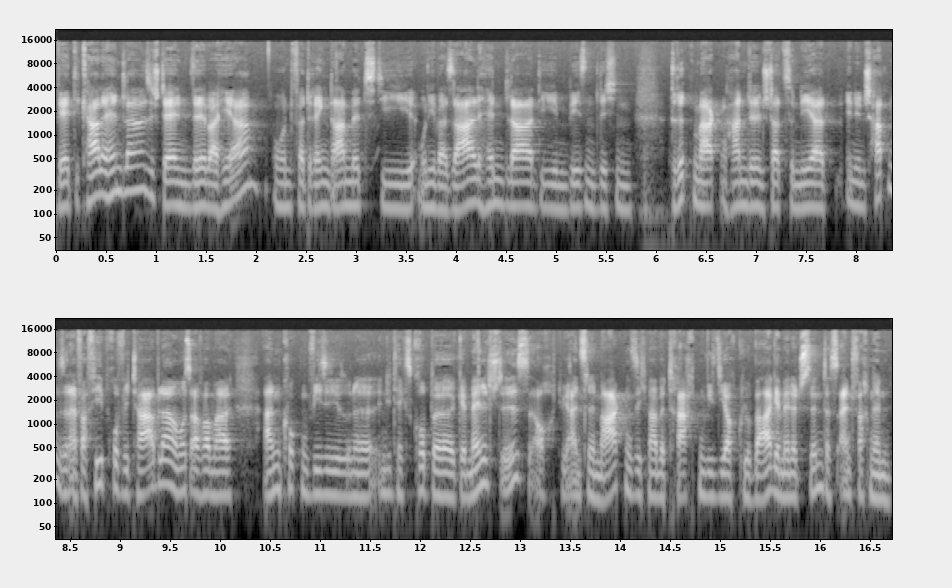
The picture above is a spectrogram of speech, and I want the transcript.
vertikale Händler. Sie stellen selber her und verdrängen damit die Universalhändler, die im Wesentlichen Drittmarken handeln, stationär in den Schatten, sind einfach viel profitabler. Man muss einfach mal angucken, wie sie so eine Inditex-Gruppe gemanagt ist, auch die einzelnen Marken sich mal betrachten, wie sie auch global gemanagt sind. Das ist einfach ein,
